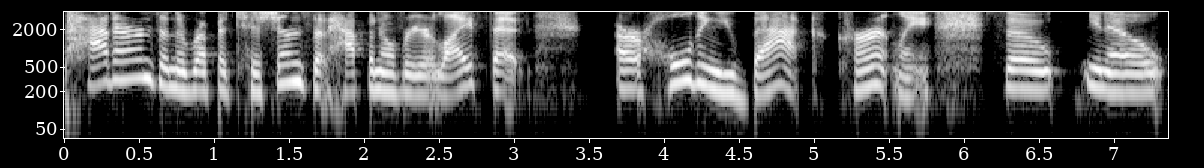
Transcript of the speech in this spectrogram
patterns and the repetitions that happen over your life that are holding you back currently. So you know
